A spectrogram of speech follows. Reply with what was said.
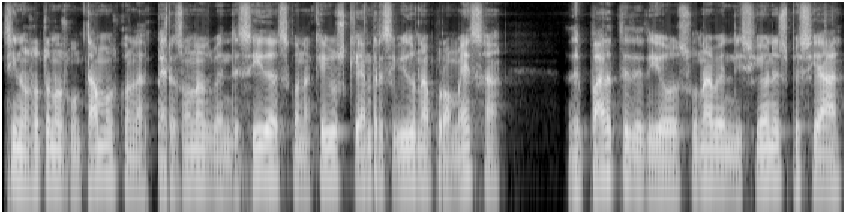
si nosotros nos juntamos con las personas bendecidas, con aquellos que han recibido una promesa de parte de Dios, una bendición especial,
